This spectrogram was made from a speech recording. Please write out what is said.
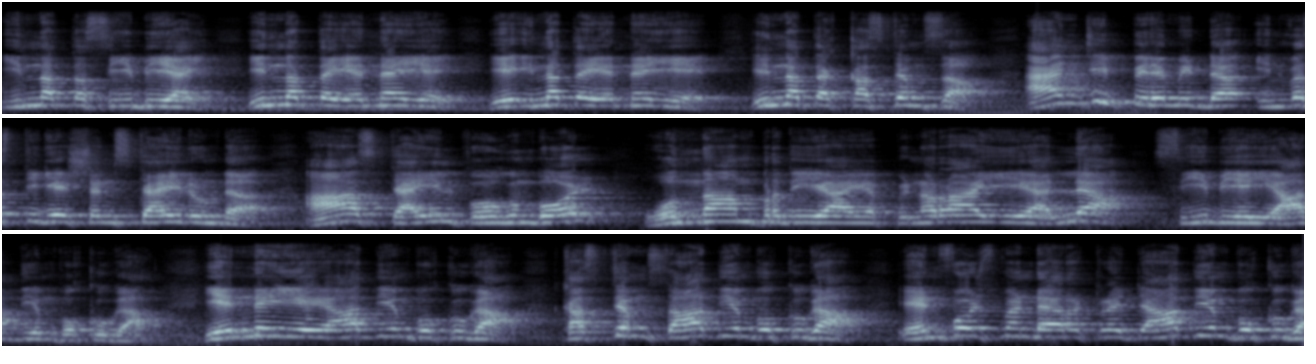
ഇന്നത്തെ സി ബി ഐ. ഇന്നത്തെ എൻ ഐ എ ഇന്നത്തെ എൻ ഐ എ ഇന്നത്തെ കസ്റ്റംസ് ആന്റി പിരമിഡ് ഇൻവെസ്റ്റിഗേഷൻ സ്റ്റൈലുണ്ട് ആ സ്റ്റൈൽ പോകുമ്പോൾ ഒന്നാം പ്രതിയായ പിണറായിയെ അല്ല സി ബി ഐ ആദ്യം പൊക്കുക. എൻ ഐ എ ആദ്യം പൊക്കുക. കസ്റ്റംസ് ആദ്യം പൊക്കുക. എൻഫോഴ്സ്മെന്റ് ഡയറക്ടറേറ്റ് ആദ്യം പൊക്കുക.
